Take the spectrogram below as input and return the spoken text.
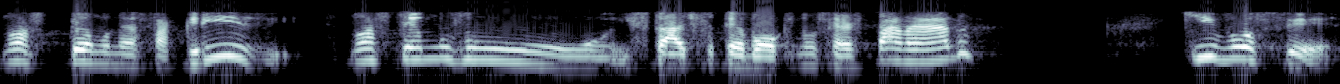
nós estamos nessa crise, nós temos um estádio de futebol que não serve para nada, que você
